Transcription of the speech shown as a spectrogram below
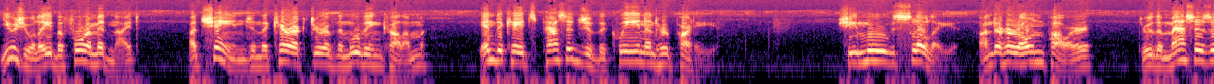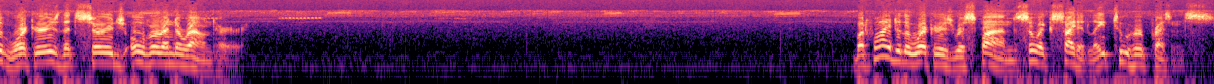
Usually before midnight, a change in the character of the moving column indicates passage of the queen and her party. She moves slowly, under her own power, through the masses of workers that surge over and around her. But why do the workers respond so excitedly to her presence?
